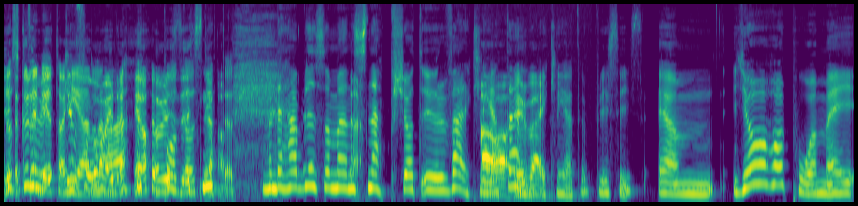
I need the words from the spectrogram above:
Då skulle vi ta hela ja, poddavsnittet. Ja. Men det här blir som en snapshot ur verkligheten. Ja, ur verkligheten, precis. Um, jag har på mig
